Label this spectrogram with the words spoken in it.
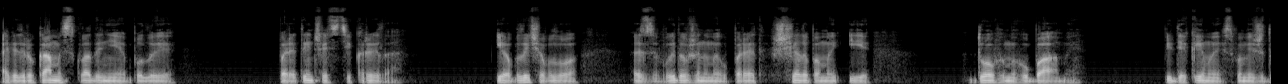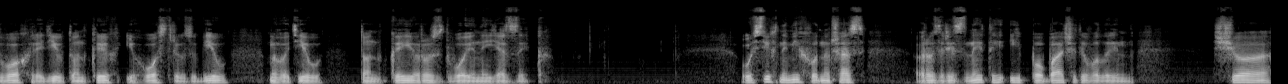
а від руками складені були перетинчасті крила, і обличчя було з видовженими вперед щелепами і довгими губами, під якими з поміж двох рядів тонких і гострих зубів миготів тонкий роздвоєний язик. Усіх не міг водночас розрізнити і побачити волин, що,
